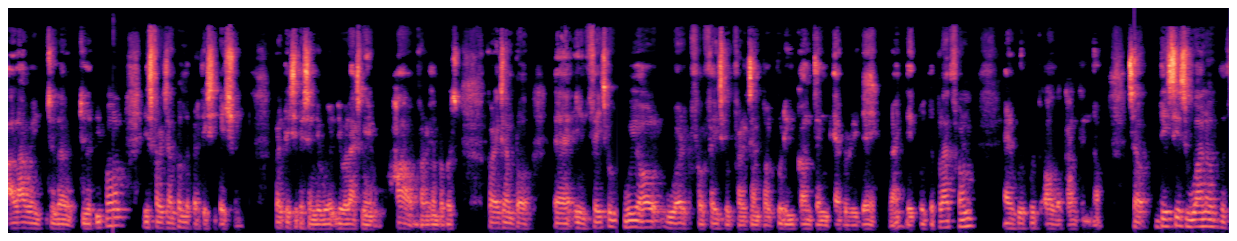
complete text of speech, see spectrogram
allowing to the to the people is, for example, the participation. Participation. You will you will ask me how, for example, because for example, uh, in Facebook, we all work for Facebook. For example, putting content every day, right? They put the platform, and we put all the content now. So this is one of the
